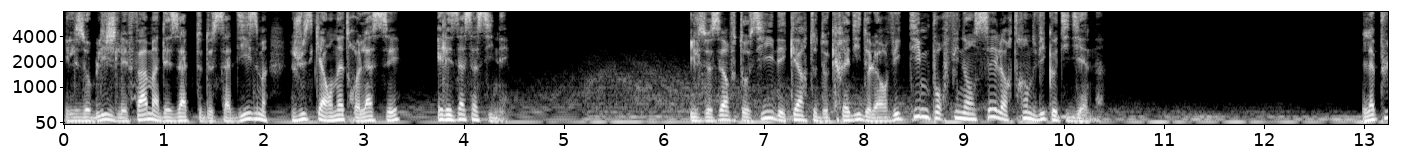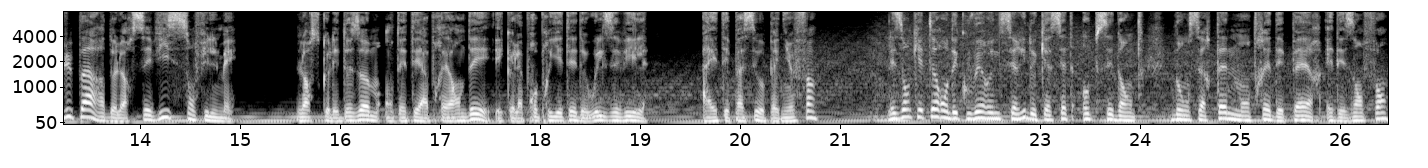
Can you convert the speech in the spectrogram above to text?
Ils obligent les femmes à des actes de sadisme jusqu'à en être lassées et les assassiner. Ils se servent aussi des cartes de crédit de leurs victimes pour financer leur train de vie quotidienne. La plupart de leurs sévices sont filmés. Lorsque les deux hommes ont été appréhendés et que la propriété de Wilseyville a été passée au peigne fin, les enquêteurs ont découvert une série de cassettes obsédantes, dont certaines montraient des pères et des enfants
